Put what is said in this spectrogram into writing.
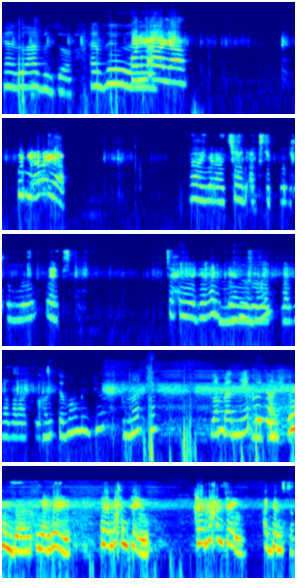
Can I be so? Have you? Good night, yeah. Hayır, çok eksiklik oluyor. Evet. Ne oluyor lan? Kayıt devam ediyor. Bunlar kim? Lan ben niye kayıt açtım? Ulan da nereden? Hadi bakın sayın. Hadi bakın sayın. Adamsın.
